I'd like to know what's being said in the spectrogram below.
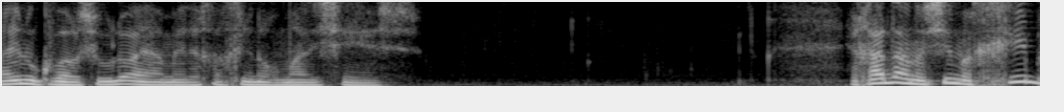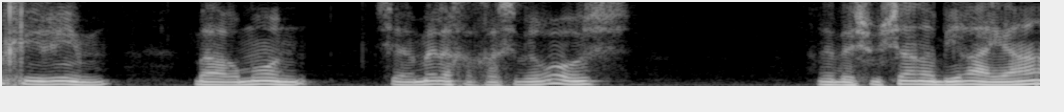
ראינו כבר שהוא לא היה המלך הכי נורמלי שיש. אחד האנשים הכי בכירים בארמון של המלך אחשוורוש, ובשושן הבירה היה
